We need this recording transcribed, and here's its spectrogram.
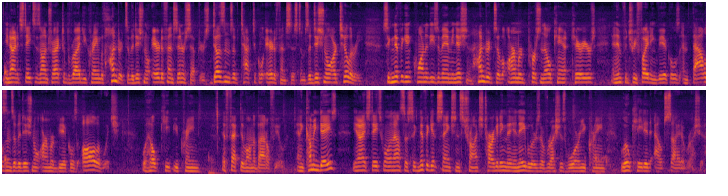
the United States is on track to provide Ukraine with hundreds of additional air defense interceptors, dozens of tactical air defense systems, additional artillery, significant quantities of ammunition, hundreds of armored personnel carriers and infantry fighting vehicles, and thousands of additional armored vehicles, all of which will help keep Ukraine effective on the battlefield. And in coming days, the United States will announce a significant sanctions tranche targeting the enablers of Russia's war in Ukraine located outside of Russia.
